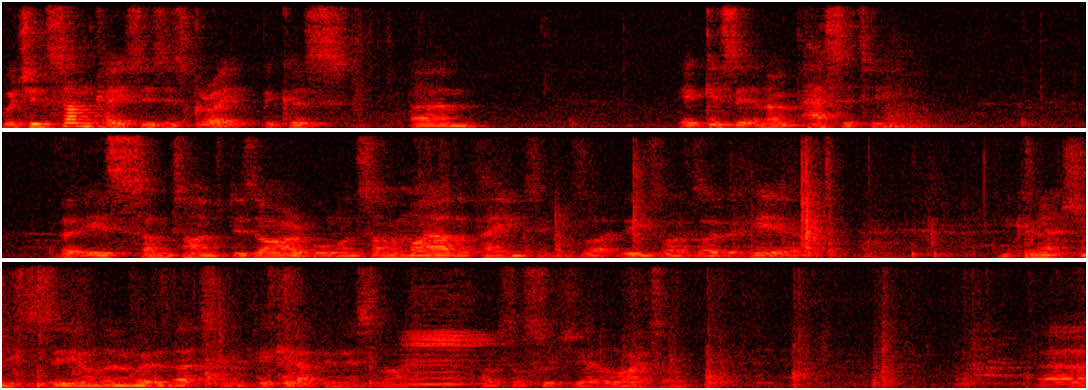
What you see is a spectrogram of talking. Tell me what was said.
which in some cases is great because um, it gives it an opacity that is sometimes desirable. On some of my other paintings, like these ones over here, you can actually see, I don't know whether that's going to pick it up in this light. Perhaps I'll switch the other light on. Uh,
